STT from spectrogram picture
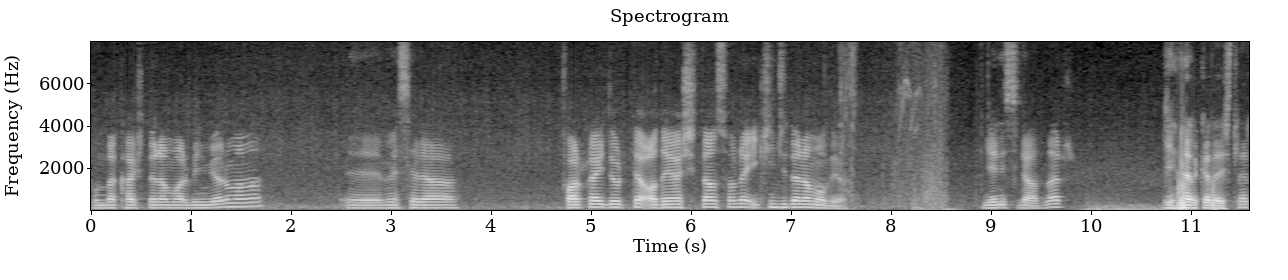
Bunda kaç dönem var bilmiyorum ama eee, mesela Far Cry 4'te adayı açtıktan sonra ikinci dönem oluyor. Yeni silahlar, yeni arkadaşlar.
